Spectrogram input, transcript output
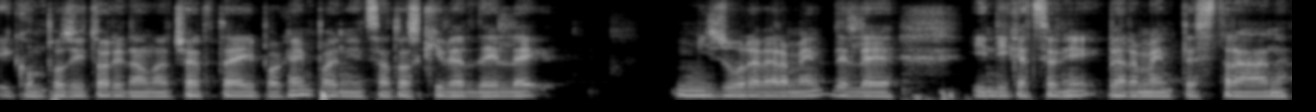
i compositori da una certa epoca in poi hanno iniziato a scrivere delle misure veramente, delle indicazioni veramente strane.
